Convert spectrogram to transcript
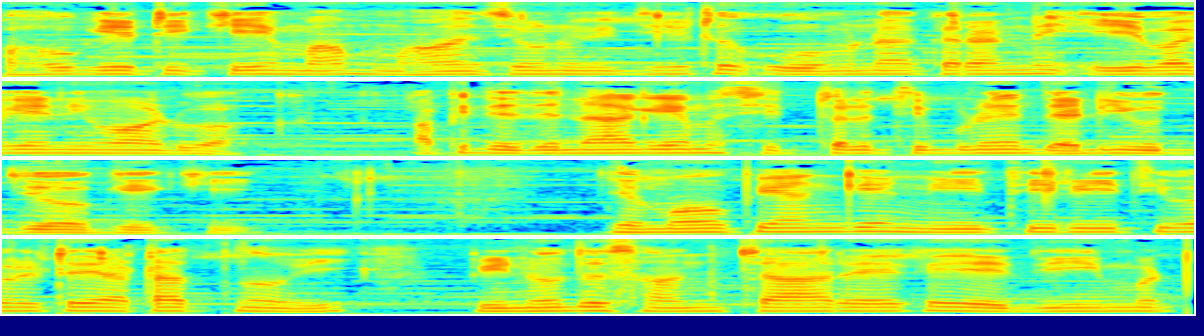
පහුගේ ටිකේ මං මහන්සිවුණු විදිහට ඕමනා කරන්න ඒ වගේ නිවාඩුවක්. අපි දෙදෙනගේම සිත්වල තිබුණේ දැඩි උද්‍යෝගයකි. දෙමවපියන්ගේ නීති රීතිවලට යටත් නොවී විනෝද සංචාරයක යෙදීමට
